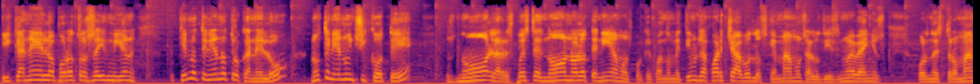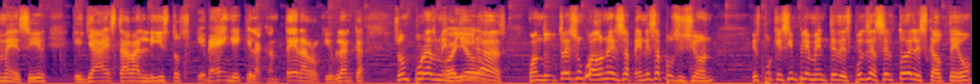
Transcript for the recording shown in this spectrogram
y Canelo por otros 6 millones. ¿Qué no tenían otro Canelo? ¿No tenían un Chicote? Pues no, la respuesta es no, no lo teníamos, porque cuando metimos a jugar chavos los quemamos a los 19 años por nuestro mame decir que ya estaban listos, que venga y que la cantera rojiblanca. Son puras mentiras. Cuando traes un jugador en esa, en esa posición, es porque simplemente después de hacer todo el escauteo,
